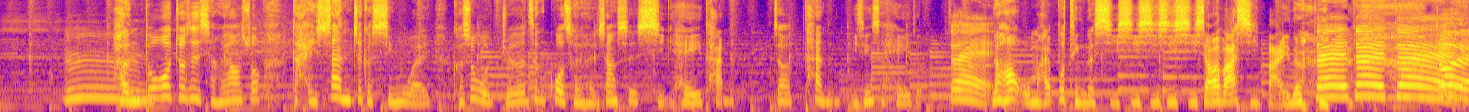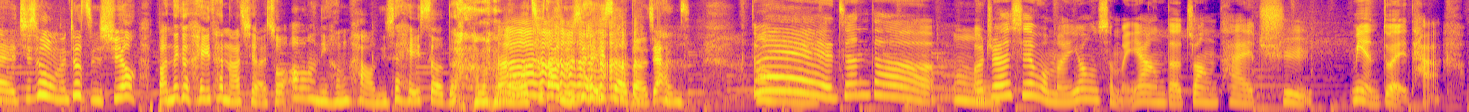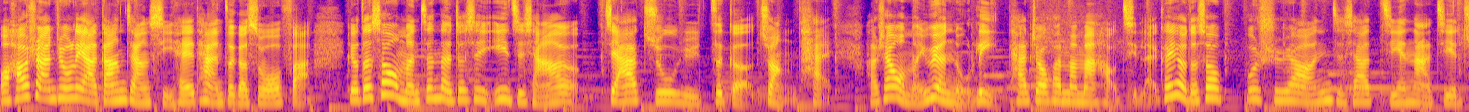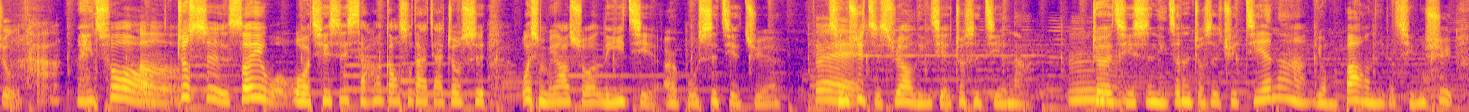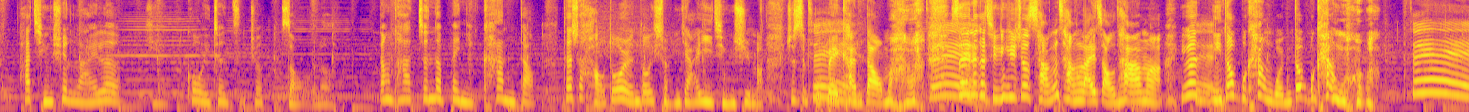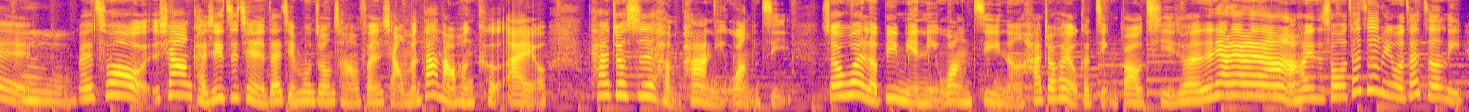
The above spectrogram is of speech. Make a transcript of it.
嗯，很多就是想要说改善这个行为，可是我觉得这个过程很像是洗黑炭，知道炭已经是黑的，对，然后我们还不停的洗洗洗洗洗，想要把它洗白的，对对对。对，其实我们就只需要把那个黑炭拿起来说，哦，你很好，你是黑色的，我知道你是黑色的，这样子，对，真的，嗯。我觉得是我们用什么样的状态去。面对它，我好喜欢茱莉亚刚刚讲洗黑炭这个说法。有的时候我们真的就是一直想要加诸于这个状态，好像我们越努力，它就会慢慢好起来。可有的时候不需要，你只是要接纳、接住它。没错，嗯，就是，所以我我其实想要告诉大家，就是为什么要说理解而不是解决？对，情绪只需要理解，就是接纳。就是其实你真的就是去接纳、拥抱你的情绪，他情绪来了，也过一阵子就走了。当他真的被你看到，但是好多人都喜欢压抑情绪嘛，就是不被看到嘛，所以那个情绪就常常来找他嘛，因为你都不看我，你都不看我。对，嗯，没错。像凯西之前也在节目中常分享，我们大脑很可爱哦，它就是很怕你忘记，所以为了避免你忘记呢，它就会有个警报器，就是亮亮亮亮，然后一直说我在这里，我在这里。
